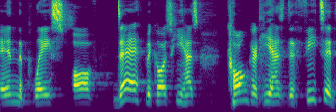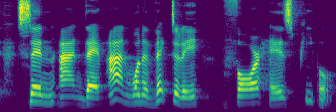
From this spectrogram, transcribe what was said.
in the place of death because he has conquered, he has defeated sin and death and won a victory for his people.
